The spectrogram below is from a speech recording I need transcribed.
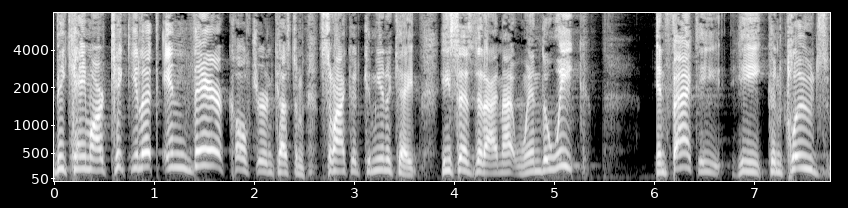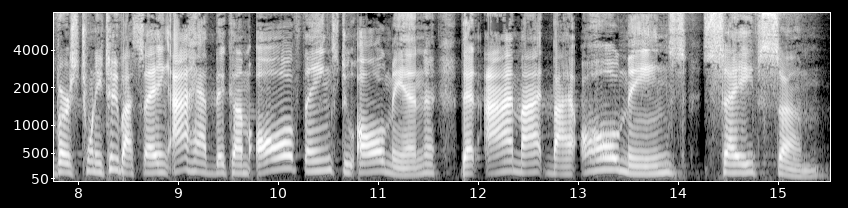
became articulate in their culture and custom so I could communicate. He says that I might win the weak. In fact, he, he concludes verse 22 by saying, I have become all things to all men that I might by all means save some.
